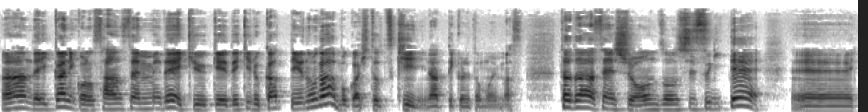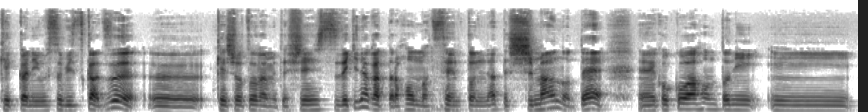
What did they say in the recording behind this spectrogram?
まあ、なんで、いかにこの3戦目で休憩できるかっていうのが僕は一つキーになってくると思います。ただ、選手を温存しすぎて、えー、結果に結びつかず、決勝トーナメント進出できなかったら本末転倒になってしまうので、えー、ここは本当に、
